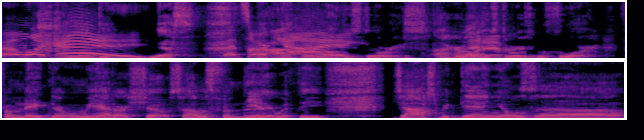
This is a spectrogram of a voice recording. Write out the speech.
I'm like, hey, yes, that's our now, guy. I heard all these stories. I heard all these stories before from Nate when we had our show, so I was familiar yeah. with the Josh McDaniels uh,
